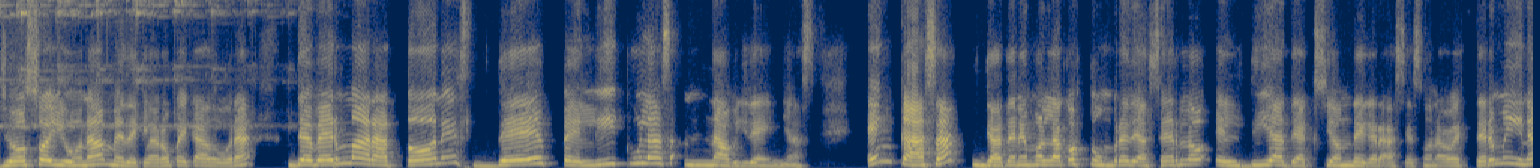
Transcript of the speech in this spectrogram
yo soy una, me declaro pecadora, de ver maratones de películas navideñas. En casa ya tenemos la costumbre de hacerlo el día de acción de gracias. Una vez termina,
